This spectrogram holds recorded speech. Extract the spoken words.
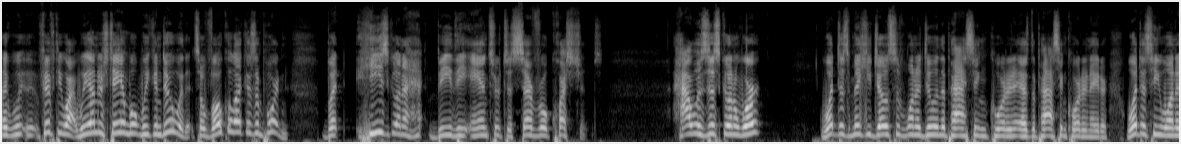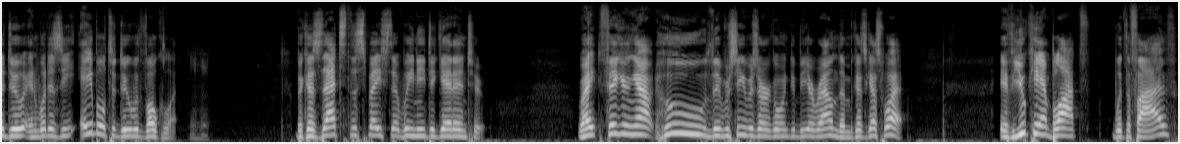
Like we, 50 wide. We understand what we can do with it. So Vokolek is important, but he's going to ha- be the answer to several questions. How is this going to work? What does Mickey Joseph want to do in the passing coordinator as the passing coordinator? What does he want to do, and what is he able to do with Vokolek? Because that's the space that we need to get into right? Figuring out who the receivers are going to be around them. Because guess what? If you can't block with the five,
